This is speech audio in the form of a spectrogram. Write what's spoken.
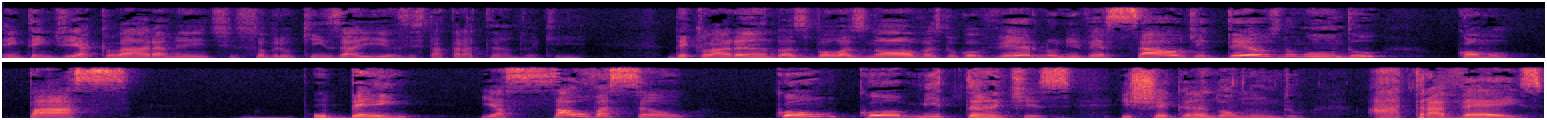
entendia claramente sobre o que Isaías está tratando aqui, declarando as boas novas do governo universal de Deus no mundo como paz, o bem e a salvação concomitantes e chegando ao mundo através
